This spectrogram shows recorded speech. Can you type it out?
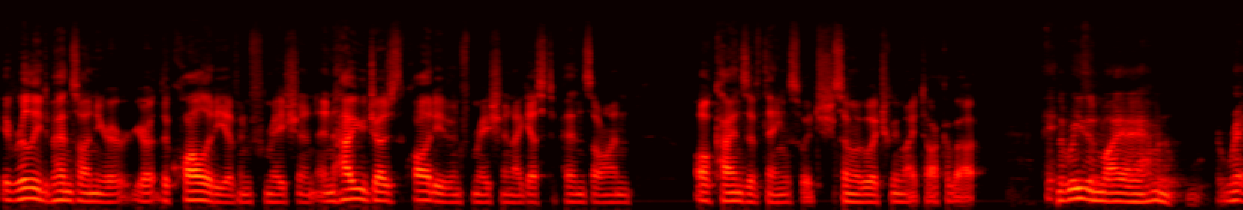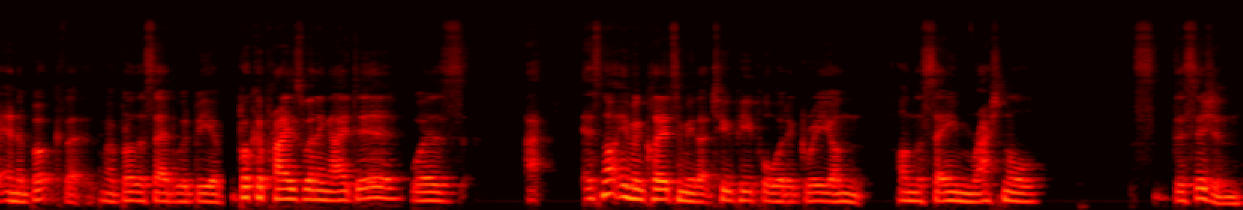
it really depends on your, your the quality of information and how you judge the quality of information. I guess depends on all kinds of things, which some of which we might talk about. The reason why I haven't written a book that my brother said would be a Booker Prize winning idea was it's not even clear to me that two people would agree on on the same rational decision.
